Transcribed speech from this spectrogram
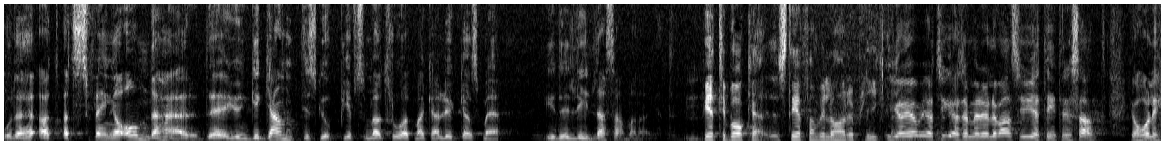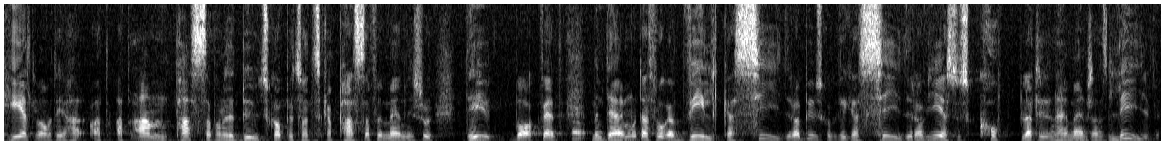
Och här, att, att svänga om det här, det är ju en gigantisk uppgift som jag tror att man kan lyckas med i det lilla sammanhanget. Mm. Vi är tillbaka. Stefan vill ha en replik. Ja, jag, jag tycker att alltså, med relevans är ju jätteintressant. Jag håller helt med om att, att, att anpassa på något sätt budskapet så att det ska passa för människor. Det är ju bakvänt. Ja. Men däremot att fråga vilka sidor av budskapet, vilka sidor av Jesus kopplar till den här människans liv.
